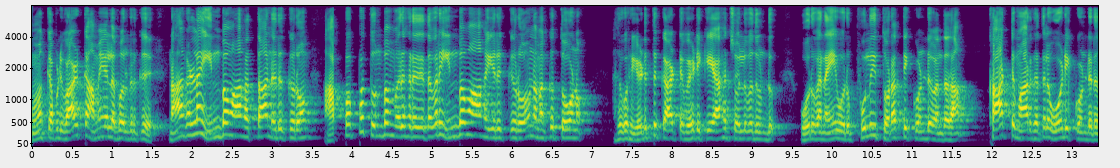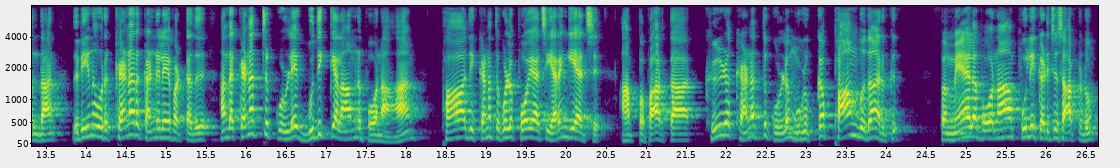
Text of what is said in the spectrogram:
உனக்கு அப்படி வாழ்க்கை அமையலை போல் இருக்கு. நாங்கள்லாம் இன்பமாகத்தான் இருக்கிறோம். அப்பப்போ துன்பம் வருகிறதே தவிர இன்பமாக இருக்கிறோம் நமக்கு தோணும். அது ஒரு எடுத்துக்காட்டு வேடிக்கையாக சொல்லுவதுண்டு. ஒருவனை ஒரு புலி துரத்தி கொண்டு வந்ததாம். காட்டு மார்க்கத்தில் ஓடிக்கொண்டிருந்தான். திடீர்னு ஒரு கிணறு கண்ணிலே பட்டது. அந்த கிணற்றுக்குள்ளே குதிக்கலாம்னு போனா பாதி கிணத்துக்குள்ளே போயாச்சு இறங்கியாச்சு. அப்போ பார்த்தா கீழே கிணத்துக்குள்ளே முழுக்க பாம்பு தான் இருக்குது இப்போ மேலே போனால் புலி கடித்து சாப்பிட்டுடும்.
